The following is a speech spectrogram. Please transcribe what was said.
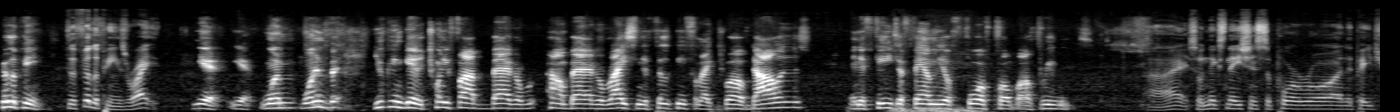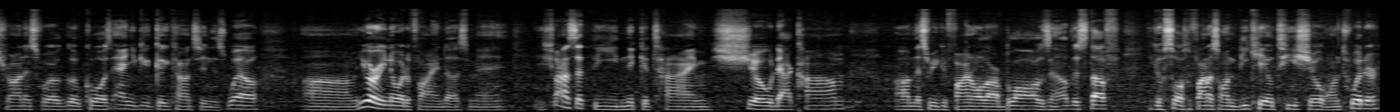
Philippines. the Philippines, right? Yeah, yeah. One one ba- you can get a 25 bag of pound bag of rice in the Philippines for like twelve dollars, and it feeds a family of four for about three weeks. All right. So Knicks Nation support Raw and the Patreon is for a good cause, and you get good content as well. Um, you already know where to find us, man. You find us at the Knick of Time Show.com. Um, that's where you can find all our blogs and other stuff. You can also find us on the KOT Show on Twitter,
